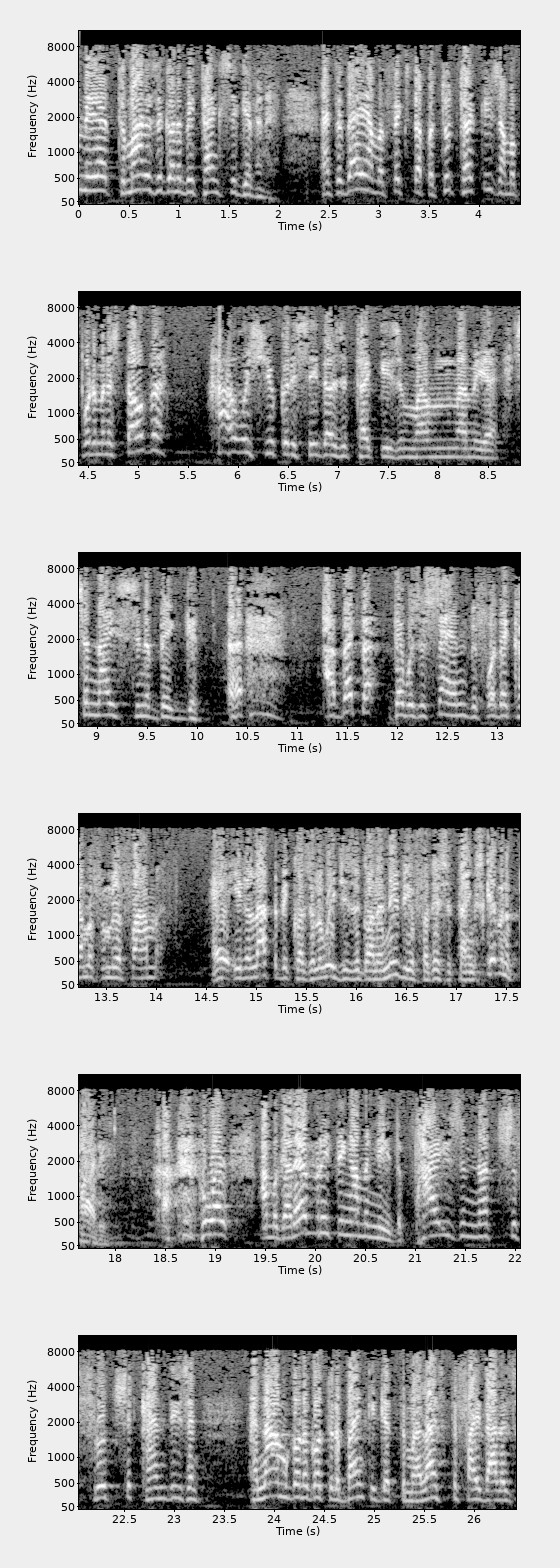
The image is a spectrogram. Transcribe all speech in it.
Mia, tomorrow's going to be Thanksgiving. And today I'm a fixed up a two turkeys. I'm going to put them in a stove. I wish you could have seen those turkeys, Mamma Mia. So nice and a big. I bet that there was a saying before they come from the farm. Hey, eat a lot because the Luigi's are going to need you for this Thanksgiving party. well, I'm going to get everything I'm going to need. The pies and nuts, the fruits, the candies, and... And now I'm going to go to the bank and get my last five dollars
